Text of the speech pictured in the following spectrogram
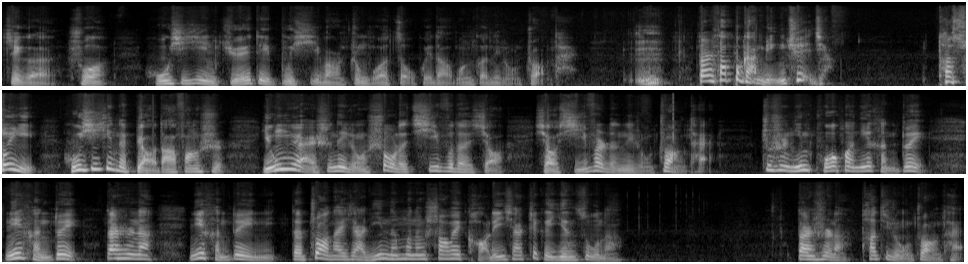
这个说，胡锡进绝对不希望中国走回到文革那种状态，但是他不敢明确讲。他所以胡锡进的表达方式永远是那种受了欺负的小小媳妇儿的那种状态，就是您婆婆你很对，你很对，但是呢，你很对你的状态下，您能不能稍微考虑一下这个因素呢？但是呢，他这种状态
